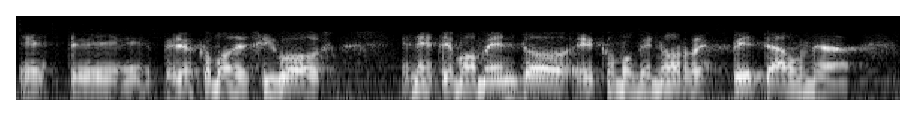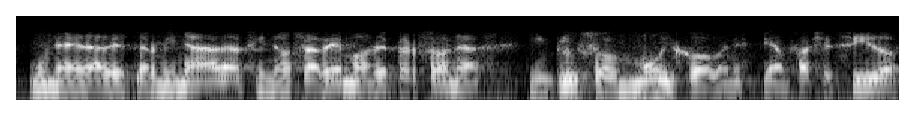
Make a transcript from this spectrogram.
Este, pero es como decís vos, en este momento es como que no respeta una una edad determinada, sino sabemos de personas incluso muy jóvenes que han fallecido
